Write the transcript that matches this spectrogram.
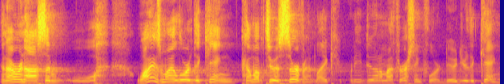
And Araunah said, Why is my lord the king come up to his servant? Like, what are you doing on my threshing floor, dude? You're the king.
